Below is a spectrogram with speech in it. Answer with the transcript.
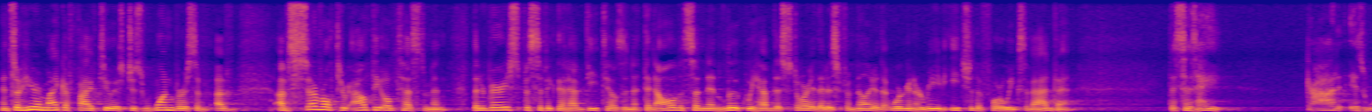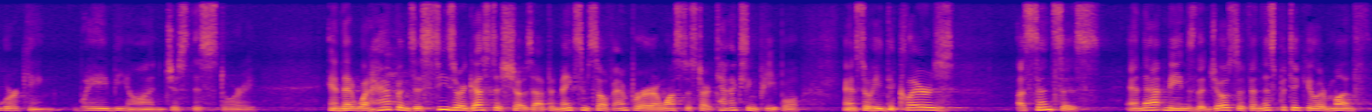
And so here in Micah 5 2 is just one verse of, of, of several throughout the Old Testament that are very specific, that have details in it. That all of a sudden in Luke, we have this story that is familiar that we're going to read each of the four weeks of Advent that says, hey, God is working way beyond just this story. And that what happens is Caesar Augustus shows up and makes himself emperor and wants to start taxing people. And so he declares a census. And that means that Joseph, in this particular month,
